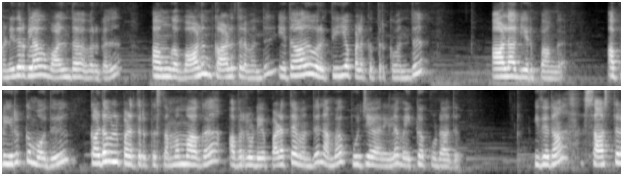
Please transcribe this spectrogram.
மனிதர்களாக வாழ்ந்தவர்கள் அவங்க வாழும் காலத்தில் வந்து ஏதாவது ஒரு தீய பழக்கத்திற்கு வந்து ஆளாகி இருப்பாங்க. அப்படி இருக்கும்போது கடவுள் படத்திற்கு சமமாக அவர்களுடைய படத்தை வந்து நம்ம பூஜை அறையில் வைக்கக்கூடாது. இதுதான் சாஸ்திர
